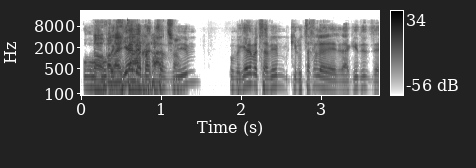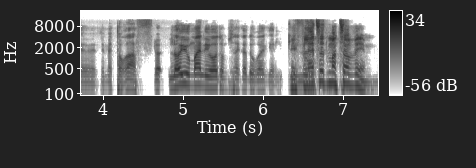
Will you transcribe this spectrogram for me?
הוא לא, מגיע למצבים, הוא מגיע למצבים, כאילו צריך להגיד את זה, זה מטורף. לא- לא יאומן לראות אותו משחק כדורגל. כאילו, מפלצת מצבים.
